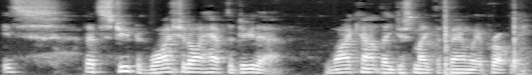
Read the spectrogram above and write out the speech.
it's that's stupid. Why should I have to do that? Why can't they just make the fanware properly?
